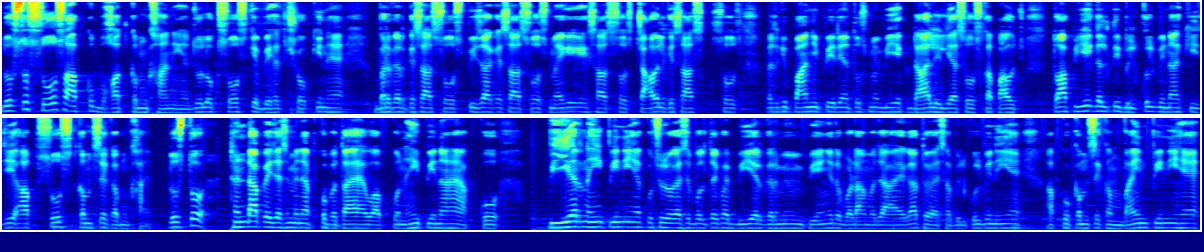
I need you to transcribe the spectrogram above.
दोस्तों, सॉस आपको बहुत कम खानी है। जो लोग सॉस के बेहद शौकीन है, बर्गर के साथ सॉस, पिज़्ज़ा के साथ सॉस, मैगी के साथ सॉस, चावल के साथ सॉस मतलब कि पानी पी रहे हैं तो उसमें भी एक डाल लिया सॉस का पाउच तो आप ये गलती बिल्कुल भी ना कीजिए। आप सॉस कम से कम खाएँ। दोस्तों, ठंडा पे, जैसे मैंने आपको बताया है, वो आपको नहीं पीना है, आपको बियर नहीं पीनी है। कुछ लोग ऐसे बोलते हैं भाई, बियर गर्मियों में पियेंगे तो बड़ा मज़ा आएगा तो ऐसा बिल्कुल भी नहीं है, आपको कम से कम वाइन पीनी है,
